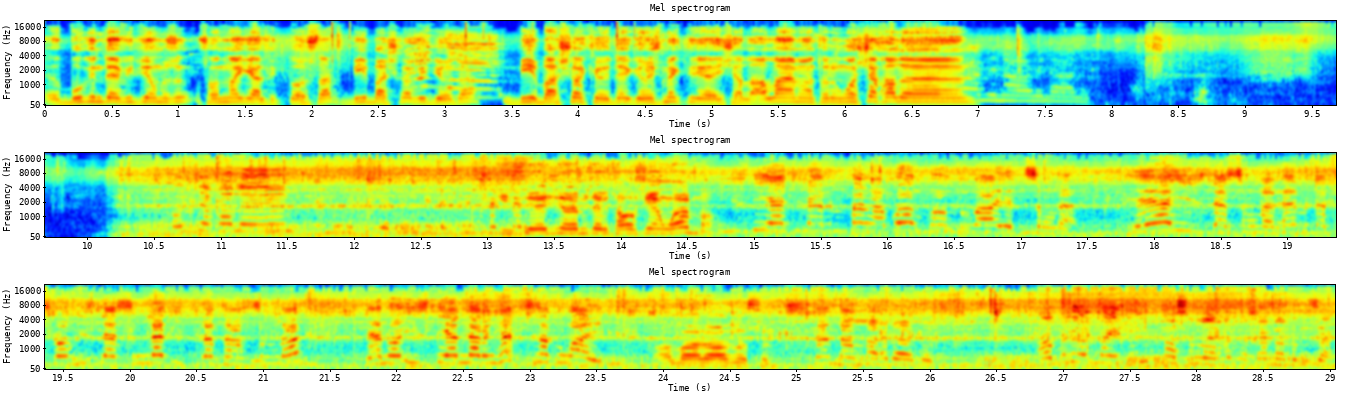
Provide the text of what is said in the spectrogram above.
E, Bugün de videomuzun sonuna geldik dostlar. Bir başka videoda, bir başka köyde görüşmek dileğiyle inşallah. Allah'a emanet olun. Hoşça kalın. Amin amin amin. Hoşçakalın. İzleyicilerimize bir tavsiyen var mı? İzleyicilerim bana bol bol dua etsinler. İyi izlesinler hem de çok izlesinler, ibret alsınlar. Ben o izleyenlerin hepsine dua ediyorum. Allah razı olsun. Ben de Allah razı olsun. Abone olmayı unutmasınlar kanalımıza.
